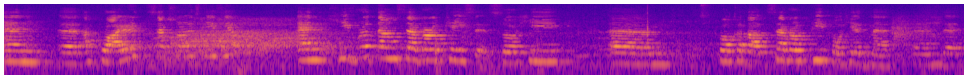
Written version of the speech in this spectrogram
and uh, acquired sexual anesthesia. And he brought down several cases. So he um, spoke about several people he had met and that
